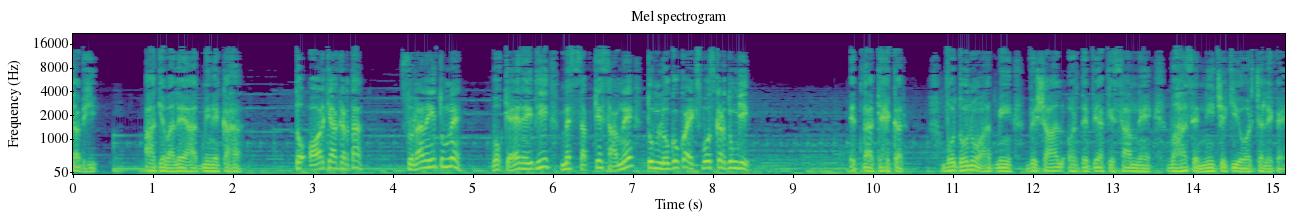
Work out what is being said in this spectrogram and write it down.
तभी आगे वाले आदमी ने कहा तो और क्या करता? सुना नहीं तुमने? वो कह रही थी, मैं सबके सामने तुम लोगों को एक्सपोज कर दूँगी. इतना कहकर, वो दोनों आदमी विशाल और दिव्या के सामने वहाँ से नीचे की ओर चले गए।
